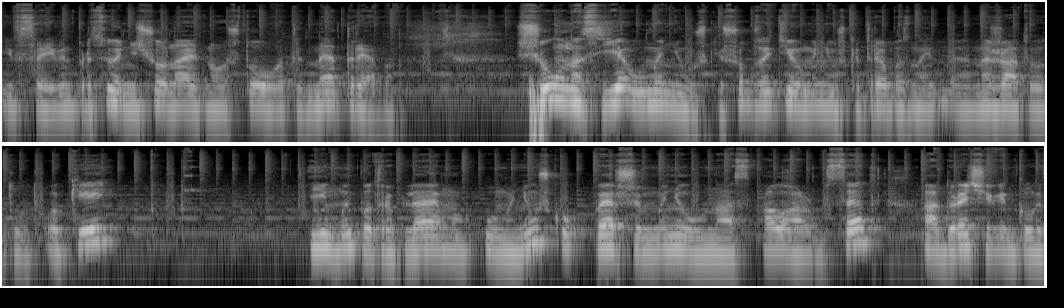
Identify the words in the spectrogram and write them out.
і все. І він працює, нічого навіть налаштовувати не треба. Що у нас є у менюшки? Щоб зайти у менюшки, треба нажати отут ОК. І ми потрапляємо у менюшку. Першим меню у нас Alarm Set. А, до речі, він коли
